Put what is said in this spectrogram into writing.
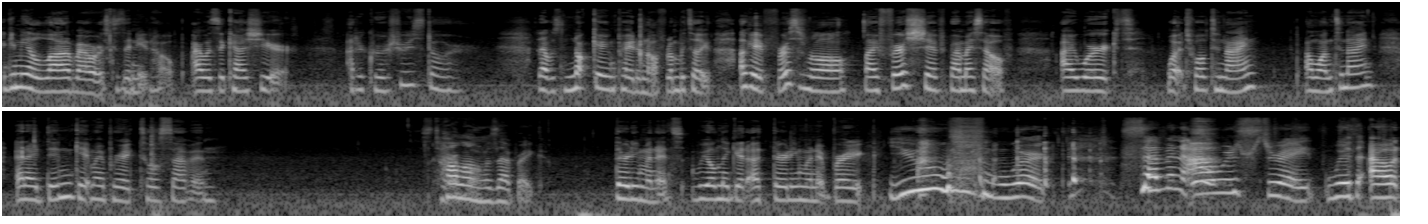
It gave me a lot of hours because I needed help. I was a cashier at a grocery store. I was not getting paid enough, let me tell you. Okay, first of all, my first shift by myself, I worked, what, 12 to 9? I 1 to 9? And I didn't get my break till 7. How long was that break? 30 minutes. We only get a 30 minute break. You worked seven hours straight without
